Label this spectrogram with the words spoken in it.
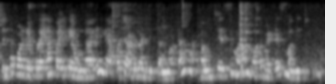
చింతపండు ఎప్పుడైనా పైకే ఉండాలి లేకపోతే అడుగంటిద్ది అనమాట అట్లా ఉంచేసి మనం మూత పెట్టేసి మగ్గించుకున్నాం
